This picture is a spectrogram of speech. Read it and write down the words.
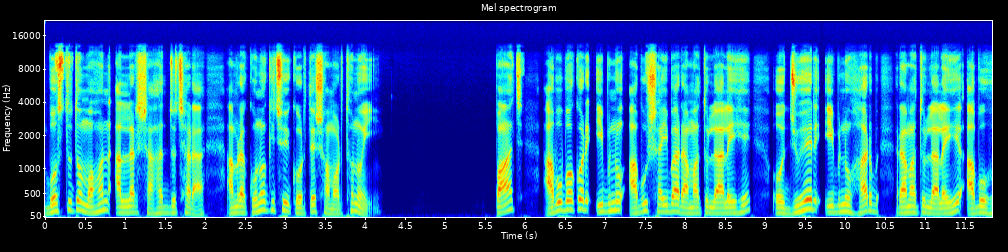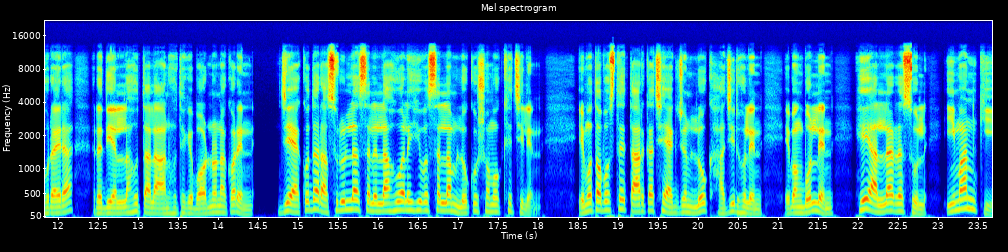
বস্তুত মহান আল্লাহর সাহায্য ছাড়া আমরা কোনো কিছুই করতে সমর্থ নই। পাঁচ, আবু বকর ইবনু আবু সাইবা রামাতুল্লা আলহে ও জুহের ইবনু হার্ব রামাতুল্লা আলহি আবু হুরাইরা রদিয়াল্লাহ তালা আনহু থেকে বর্ণনা করেন যে একদা রাসুলুল্লাহ সাল্লাহু আলহি ওয়াসাল্লাম লোকসমক্ষে ছিলেন। এমত অবস্থায় তার কাছে একজন লোক হাজির হলেন এবং বললেন, হে আল্লাহর রাসুল ইমান কি?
